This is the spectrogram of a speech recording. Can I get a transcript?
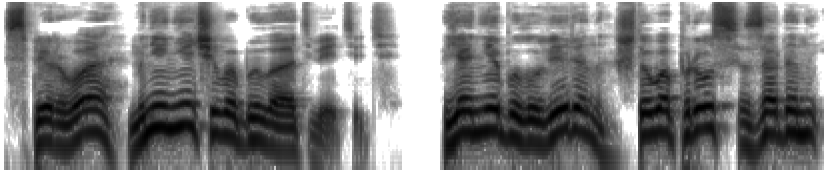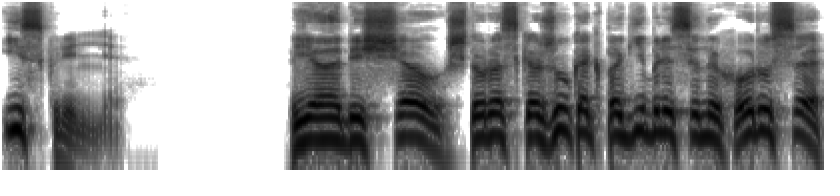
Сперва мне нечего было ответить. Я не был уверен, что вопрос задан искренне. Я обещал, что расскажу, как погибли сыны Хоруса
